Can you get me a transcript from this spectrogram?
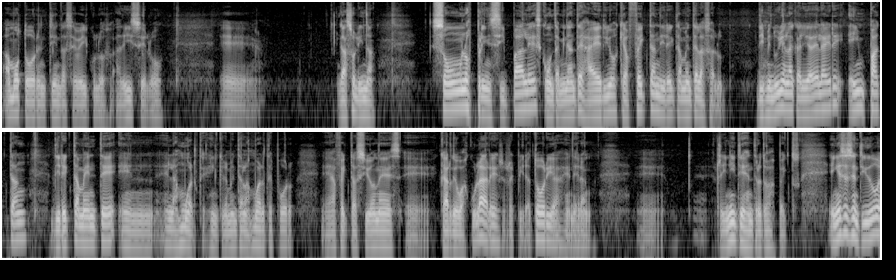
a motor, entiéndase vehículos a diésel o gasolina, son los principales contaminantes aéreos que afectan directamente a la salud disminuyen la calidad del aire e impactan directamente en, las muertes, incrementan las muertes por eh, afectaciones eh, cardiovasculares, respiratorias, generan eh, rinitis, entre otros aspectos. En ese sentido,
